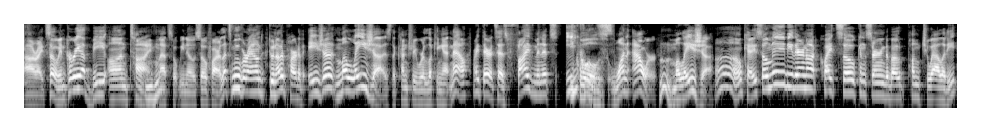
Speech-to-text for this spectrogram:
All right, so in Korea, be on time. Mm-hmm. That's what we know so far. Let's move around to another part of Asia. Malaysia is the country we're looking at now. Right there, it says five minutes equals, Equals. one hour. Hmm. Malaysia. Oh, okay, so maybe they're not quite so concerned about punctuality.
